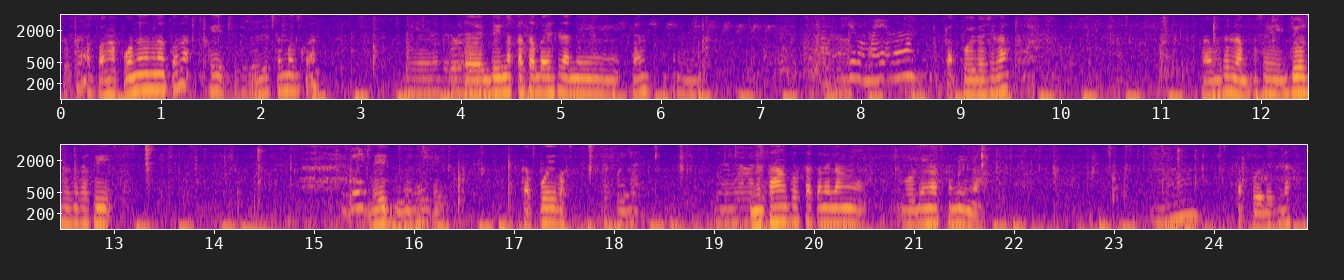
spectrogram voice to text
Supas. Ah, pangapunan na lang ito na. Okay, dito magkuhan. May nagagawa So, hindi nakasabay sila ni... Kan? Ah, sige, mamaya na lang. Kapulo sila. Sabi ko lang po si Jules at saka si Dave. Dave. hindi, Kapoy ba? Kapoy nga. Pinuntahan ko sa kanilang boarding house kanina. Hmm. Kapoy na sila.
